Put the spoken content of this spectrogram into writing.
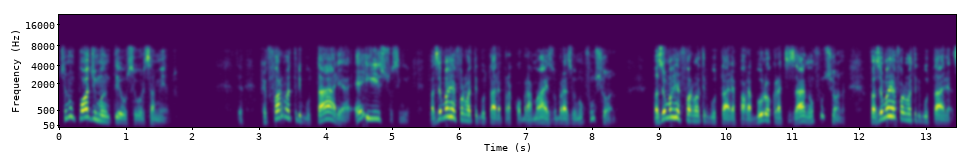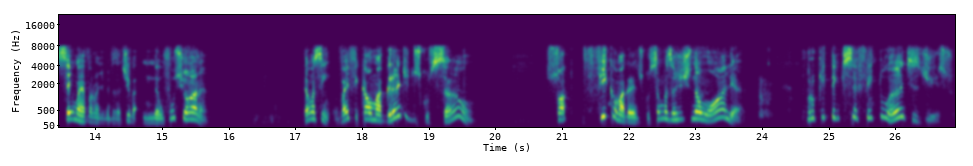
Você não pode manter o seu orçamento. Reforma tributária é isso. Assim, fazer uma reforma tributária para cobrar mais no Brasil não funciona. Fazer uma reforma tributária para burocratizar não funciona. Fazer uma reforma tributária sem uma reforma administrativa não funciona. Então, assim, vai ficar uma grande discussão, só fica uma grande discussão, mas a gente não olha para o que tem que ser feito antes disso.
